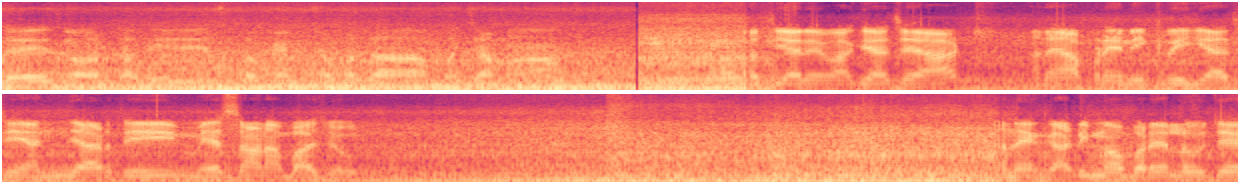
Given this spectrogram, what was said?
જય દ્વારકાધીશ. તો કેમ છો બધા? મજામાં? અત્યારે વાગ્યા છે આઠ અને આપણે નીકળી ગયા છીએ અંજારથી મહેસાણા બાજુ. અને ગાડીમાં ભરેલું છે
